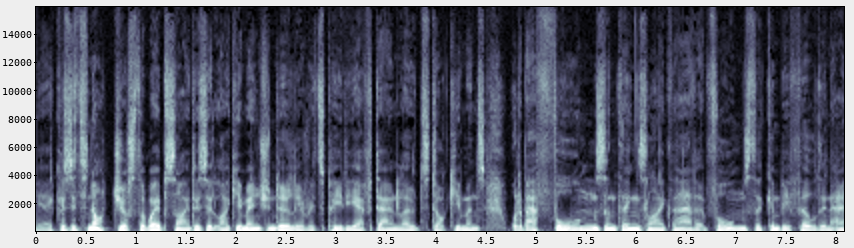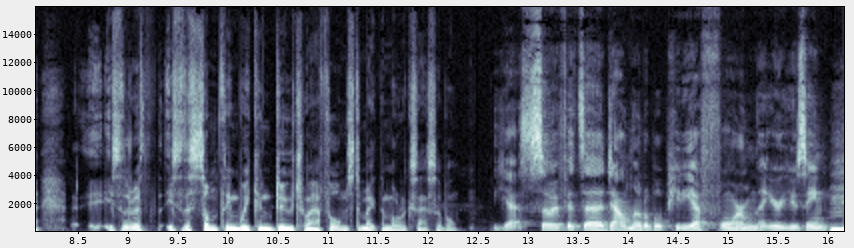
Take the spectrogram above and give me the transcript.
Yeah, because it's not just the website, is it? Like you mentioned earlier, it's PDF downloads, documents. What about forms and things like that? Uh, forms that can be filled in. Is there a, is there something we can do to our forms to make them more accessible? Yes. So if it's a downloadable PDF form that you're using, hmm.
